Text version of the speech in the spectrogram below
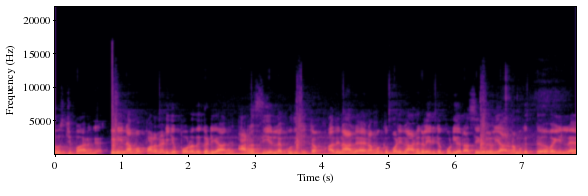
யோசிச்சு பாருங்க. இனி நம்ம படம் நடிக்க போறது கிடையாது. அரசியல்ல குதிச்சிட்டோம். அதனால நமக்கு வெளிநாடுகளில் இருக்கக்கூடிய ரசிகர்கள் யாரும் நமக்கு தேவையில்லை.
